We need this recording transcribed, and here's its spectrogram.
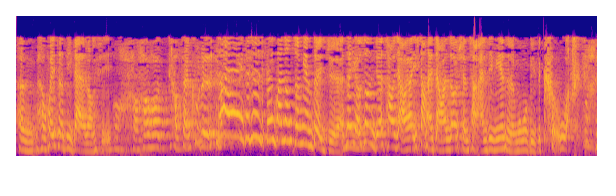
很很灰色地带的东西。哦，好好好好残酷的。对，这就是跟观众正面对决，所以有时候你觉得超级好笑，一上台讲完之后全场安静，你也只能摸摸鼻子，可恶啊！这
